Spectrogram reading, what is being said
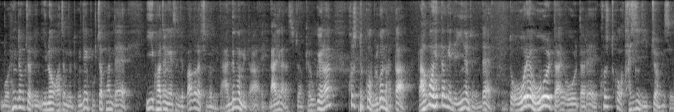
뭐 행정적인 인허 과정들도 굉장히 복잡한데 이 과정에서 이제 빠그라진 겁니다. 안 된 겁니다. 예, 난리가 났었죠. 결국에는 코스트코 물건 났다라고 했던 게 이제 2년 전인데 또 올해 5월 달 5월 달에 코스트코가 다시 이제 입점했어요.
